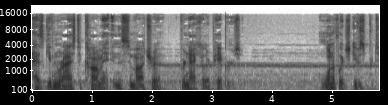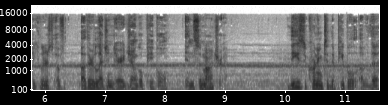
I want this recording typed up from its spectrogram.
has given rise to comment in the Sumatra vernacular papers, one of which gives particulars of other legendary jungle people in Sumatra. These, according to the people of the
